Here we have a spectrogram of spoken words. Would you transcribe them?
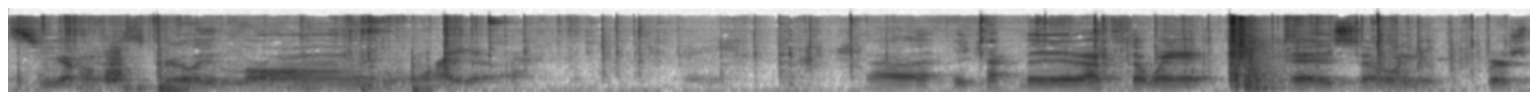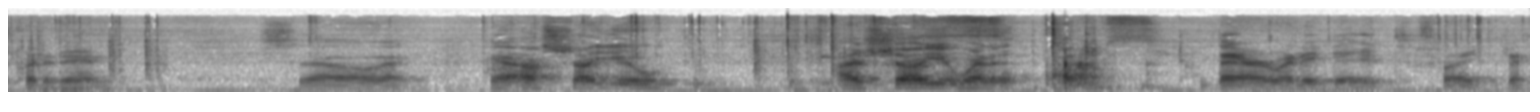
So you have this really long wire. Uh, they ca they, that's the way it is. So when you first put it in. So uh, yeah, I'll show you. I'll show you what it uh, there what it did. So like just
